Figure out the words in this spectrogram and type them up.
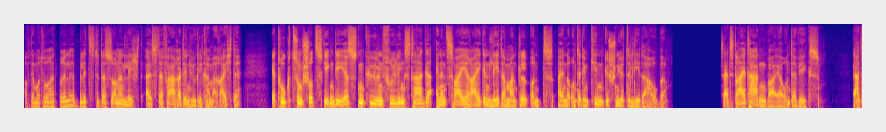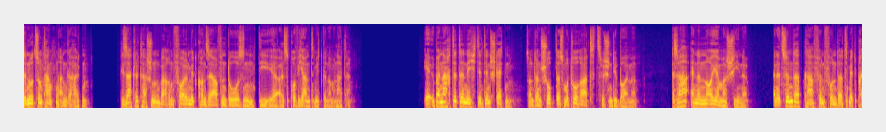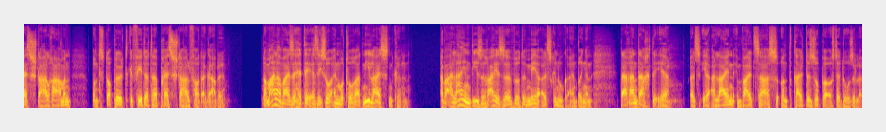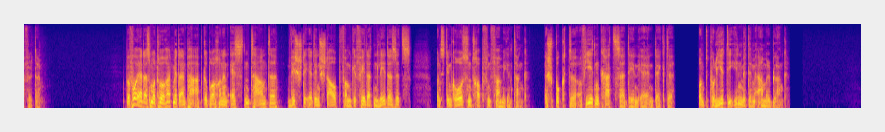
Auf der Motorradbrille blitzte das Sonnenlicht, als der Fahrer den Hügelkamm erreichte. Er trug zum Schutz gegen die ersten kühlen Frühlingstage einen zweireihigen Ledermantel und eine unter dem Kinn geschnürte Lederhaube. Seit drei Tagen war er unterwegs. Er hatte nur zum Tanken angehalten. Die Satteltaschen waren voll mit Konservendosen, die er als Proviant mitgenommen hatte. Er übernachtete nicht in den Städten, sondern schob das Motorrad zwischen die Bäume. Es war eine neue Maschine, eine Zünder K500 mit Pressstahlrahmen und doppelt gefederter Pressstahlvordergabel. Normalerweise hätte er sich so ein Motorrad nie leisten können. Aber allein diese Reise würde mehr als genug einbringen. Daran dachte er, als er allein im Wald saß und kalte Suppe aus der Dose löffelte. Bevor er das Motorrad mit ein paar abgebrochenen Ästen tarnte, wischte er den Staub vom gefederten Ledersitz und dem großen tropfenförmigen Tank. Er spuckte auf jeden Kratzer, den er entdeckte, und polierte ihn mit dem Ärmel blank.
